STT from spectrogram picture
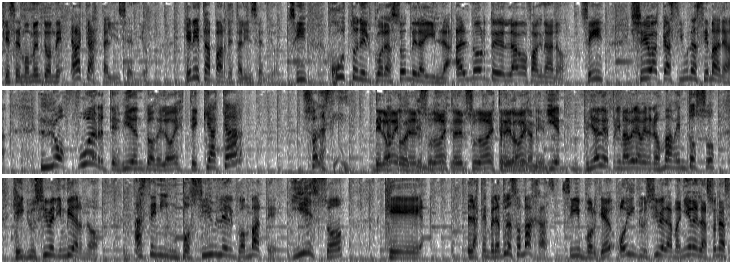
que es el momento donde acá está el incendio. En esta parte está el incendio, ¿sí? Justo en el corazón de la isla, al norte del lago Fagnano, ¿sí? Lleva casi una semana. Los fuertes vientos del oeste, que acá son así. Del Está oeste, el del tiempo, sudoeste, sí, sí. del sudoeste, del oeste. Y en finales de primavera, verano es más ventoso que inclusive el invierno. Hacen imposible el combate. Y eso que las temperaturas son bajas, ¿sí? Porque hoy inclusive a la mañana en las zonas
